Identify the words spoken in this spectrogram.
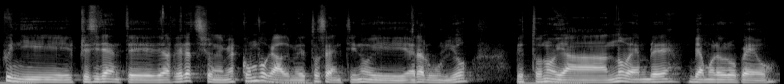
Quindi il presidente della federazione mi ha convocato e mi ha detto: Senti, noi era luglio, ho detto noi a novembre abbiamo l'europeo,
